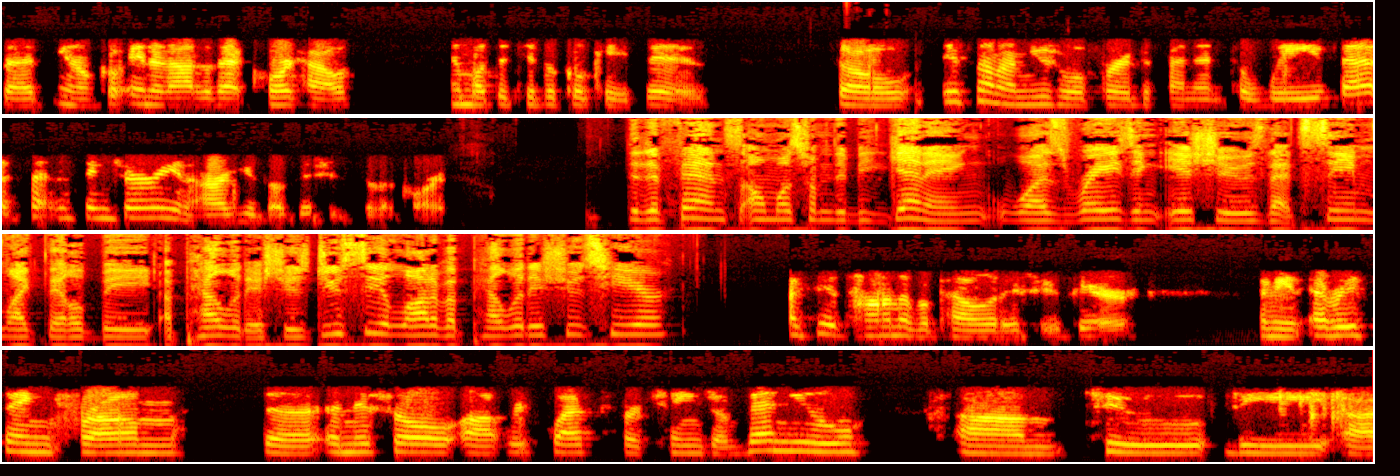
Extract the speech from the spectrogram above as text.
that you know go in and out of that courthouse and what the typical case is. So it's not unusual for a defendant to waive that sentencing jury and argue those issues to the court the defense almost from the beginning was raising issues that seemed like they'll be appellate issues. Do you see a lot of appellate issues here? I see a ton of appellate issues here. I mean, everything from the initial uh, request for change of venue um, to the uh,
